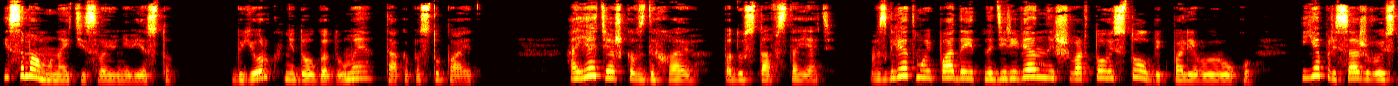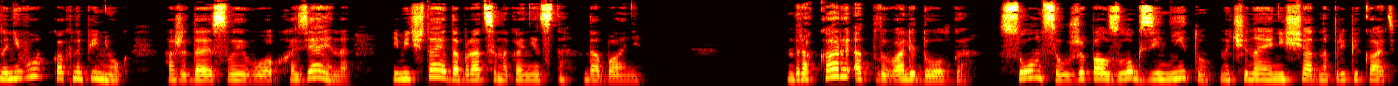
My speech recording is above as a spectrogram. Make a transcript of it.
и самому найти свою невесту. Бьорк, недолго думая, так и поступает. А я тяжко вздыхаю, подустав стоять. Взгляд мой падает на деревянный швартовый столбик по левую руку, и я присаживаюсь на него, как на пенек, ожидая своего хозяина и мечтая добраться наконец-то до бани. Драккары отплывали долго, Солнце уже ползло к зениту, начиная нещадно припекать,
